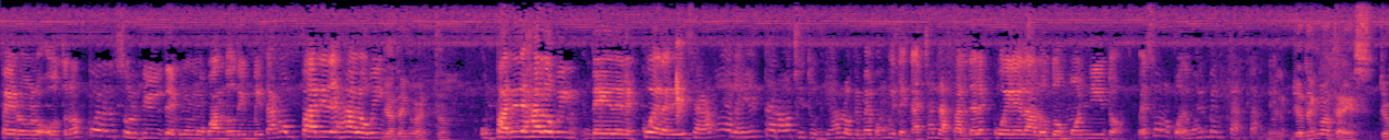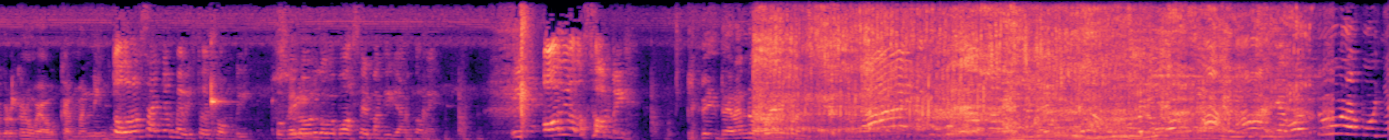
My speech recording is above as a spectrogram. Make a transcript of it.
Pero los otros pueden surgir de como cuando te invitan a un party de Halloween. Yo tengo esto. un party de Halloween de, de la escuela y te dicen, ah, no, es esta noche y tu diablo que me pongo y te enganchan la sal de la escuela, los dos moñitos. Eso lo podemos inventar también. Yo tengo tres. Yo creo que no voy a buscar más ninguno. Todos los años me he visto de zombie, porque Sí. es lo único que puedo hacer maquillándome. Y odio los zombies. Literal no pueden con. ¡Ay, ¡Ah! ¡Llegó tú, me puñé!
